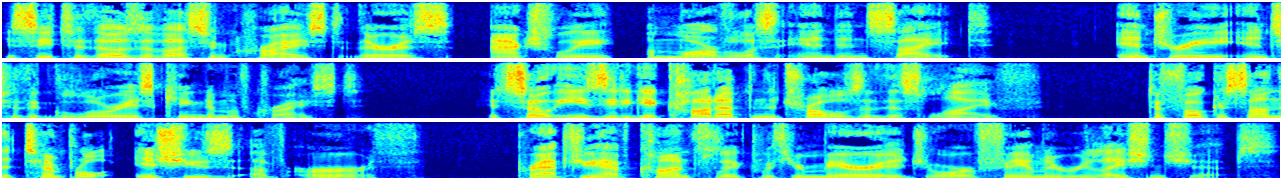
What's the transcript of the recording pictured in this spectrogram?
You see, to those of us in Christ, there is actually a marvelous end in sight entry into the glorious kingdom of Christ. It's so easy to get caught up in the troubles of this life, to focus on the temporal issues of earth. Perhaps you have conflict with your marriage or family relationships.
